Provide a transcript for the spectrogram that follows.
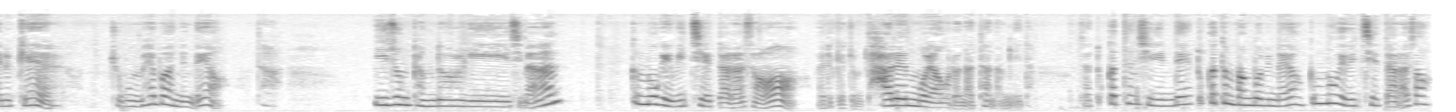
자, 이렇게 조금 해보았는데요. 자, 이중 병돌기지만 끝목의 위치에 따라서 이렇게 좀 다른 모양으로 나타납니다. 자, 똑같은 실인데 똑같은 방법인데요. 끝목의 위치에 따라서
